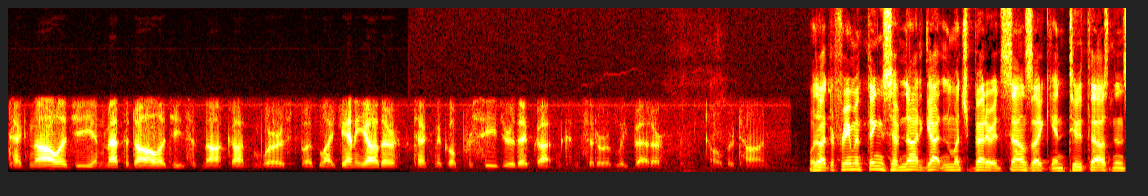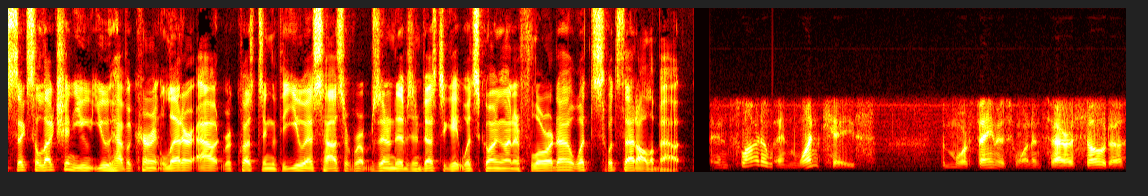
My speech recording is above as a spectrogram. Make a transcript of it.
technology and methodologies have not gotten worse, but like any other technical procedure, they've gotten considerably better over time. Well, Dr. Freeman, things have not gotten much better. It sounds like in 2006 election, you, you have a current letter out requesting that the U.S. House of Representatives investigate what's going on in Florida. What's what's that all about? In Florida, in one case, the more famous one in Sarasota,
